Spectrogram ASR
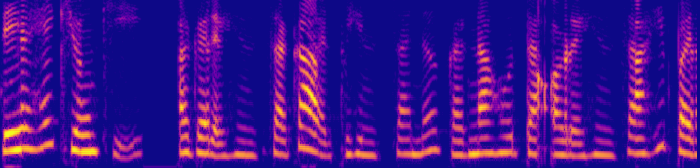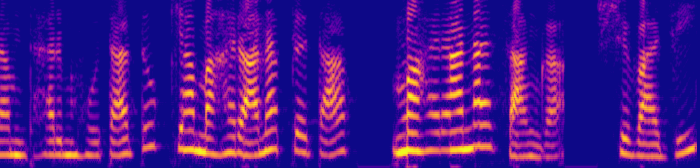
देर है? क्योंकि अगर अहिंसा का अर्थ हिंसा न करना होता और अहिंसा ही परम धर्म होता तो क्या महाराणा प्रताप, महाराणा सांगा, शिवाजी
